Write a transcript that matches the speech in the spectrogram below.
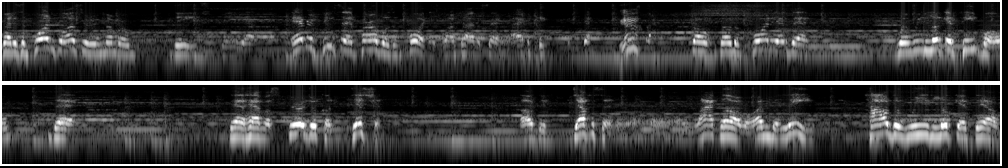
But it's important for us to remember the the uh, every piece of that parable is important. Is what I'm trying to say, right? yeah. So so the point is that when we look at people that that have a spiritual condition of the deficit or, lack of or unbelief, how do we look at them?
